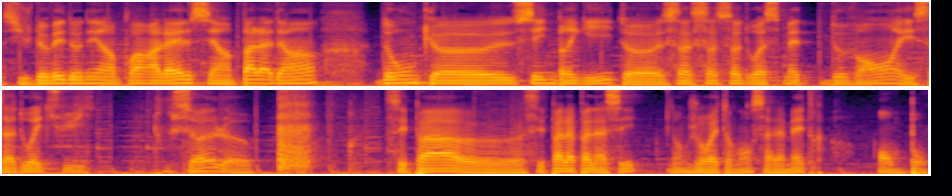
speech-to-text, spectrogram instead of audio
si je devais donner un point à elle, c'est un paladin. Donc euh, c'est une Brigitte, ça, doit se mettre devant et ça doit être suivi. Tout seul, c'est pas, pas la panacée. Donc j'aurais tendance à la mettre en bon.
